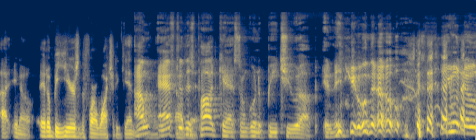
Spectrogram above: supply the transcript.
I, you know, it'll be years before I watch it again. I, after this podcast, I'm going to beat you up, and then you'll know you will know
